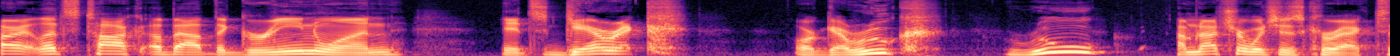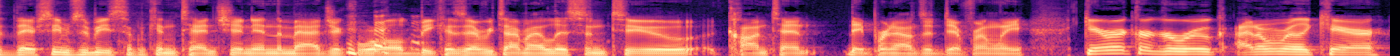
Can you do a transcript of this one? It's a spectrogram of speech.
All right, let's talk about the green one. It's Garrick or Garuk. Rook. I'm not sure which is correct. There seems to be some contention in the magic world because every time I listen to content, they pronounce it differently. Garrick or Garuk, I don't really care.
